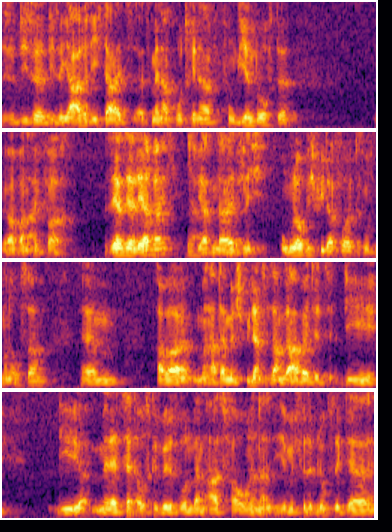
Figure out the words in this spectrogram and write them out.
diese, diese, diese Jahre, die ich da als, als Männer-Co-Trainer fungieren durfte, ja, waren einfach sehr, sehr lehrreich. Ja, Wir hatten da jetzt ich. nicht unglaublich viel Erfolg, das muss man auch sagen. Ähm, aber man hat da mit Spielern zusammengearbeitet, die, die mit LZ ausgebildet wurden beim HSV und dann hier mit Philipp Luxig, der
